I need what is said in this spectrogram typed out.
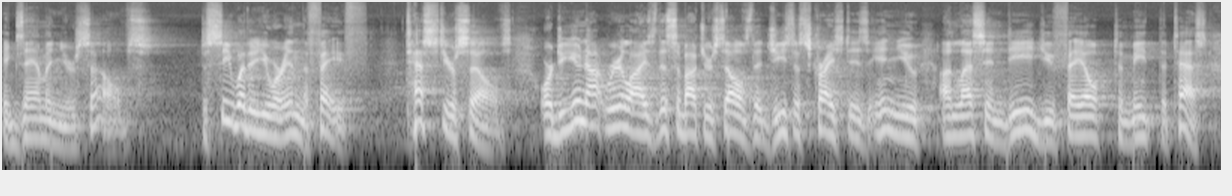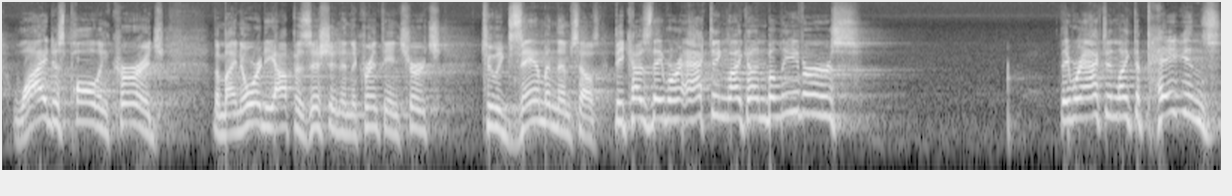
Examine yourselves to see whether you are in the faith. Test yourselves. Or do you not realize this about yourselves that Jesus Christ is in you unless indeed you fail to meet the test? Why does Paul encourage the minority opposition in the Corinthian church to examine themselves? Because they were acting like unbelievers. They were acting like the pagans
